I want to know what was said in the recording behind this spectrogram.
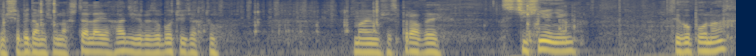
Jeszcze będę musiał na sztele jechać, żeby zobaczyć jak tu mają się sprawy z ciśnieniem w tych oponach.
